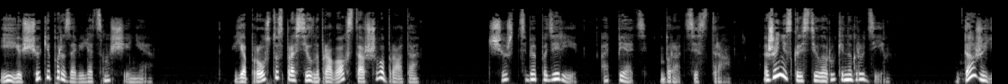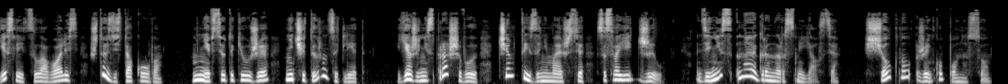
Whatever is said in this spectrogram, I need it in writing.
ее щеки порозовели от смущения. Я просто спросил на правах старшего брата. Черт тебя подери, опять брат-сестра. Женя скрестила руки на груди. Даже если и целовались, что здесь такого? Мне все-таки уже не четырнадцать лет. Я же не спрашиваю, чем ты занимаешься со своей Джил. Денис наигранно рассмеялся. Щелкнул Женьку по носу.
